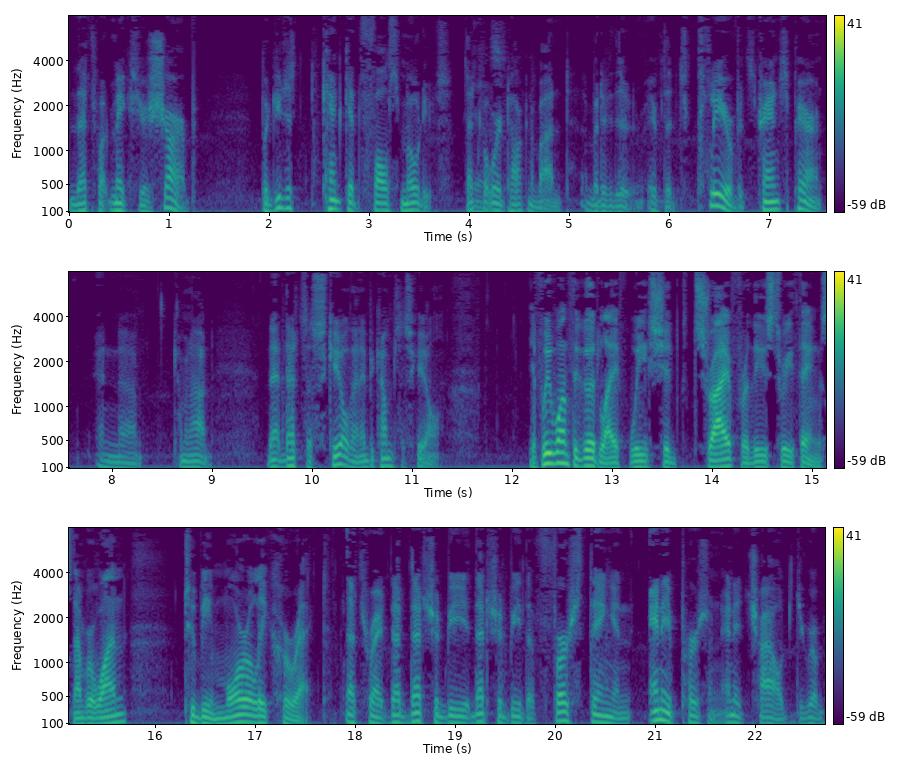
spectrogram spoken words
That's what makes you sharp. But you just can't get false motives. That's what we're talking about. But if the, if it's clear, if it's transparent and uh, coming out, that that's a skill. Then it becomes a skill. If we want the good life, we should strive for these three things. Number one, to be morally correct. That's right. That that should be that should be the first thing in any person, any child that you grow up.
